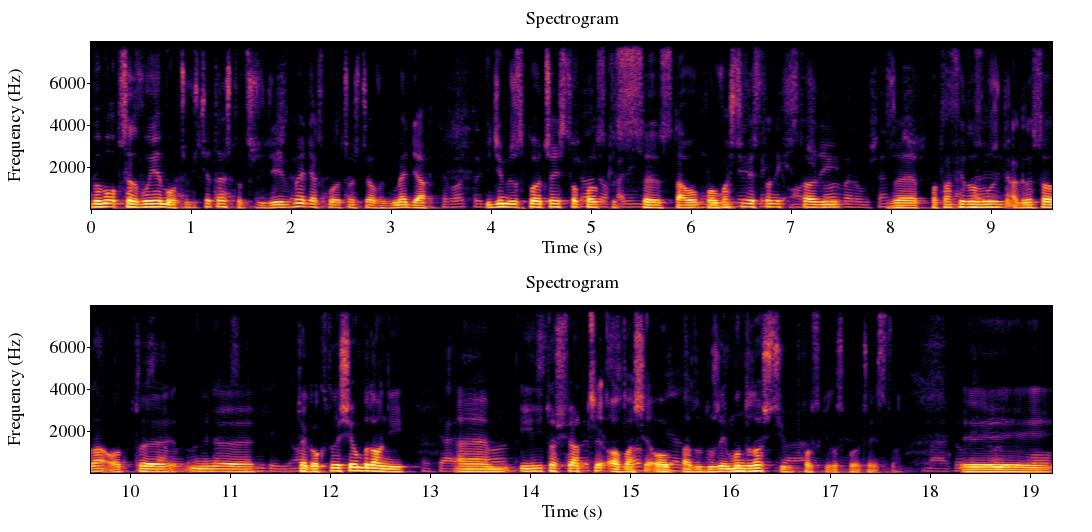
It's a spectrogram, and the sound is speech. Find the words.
bo my obserwujemy oczywiście też to, co się dzieje w mediach społecznościowych, w mediach. Widzimy, że społeczeństwo polskie stało po właściwej stronie historii, że potrafi rozróżnić agresora od e, e, tego, który się broni. Em, I to świadczy o właśnie o bardzo dużej mądrości polskiego społeczeństwa. Yy,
